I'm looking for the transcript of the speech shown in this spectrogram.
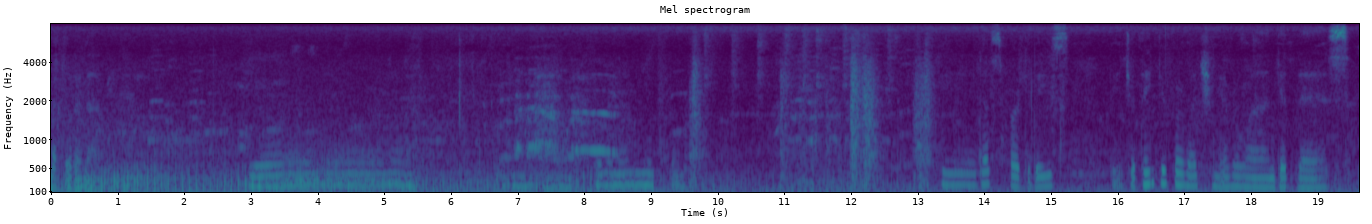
Bakura namin. That's for today's video. Thank you for watching everyone. God bless.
